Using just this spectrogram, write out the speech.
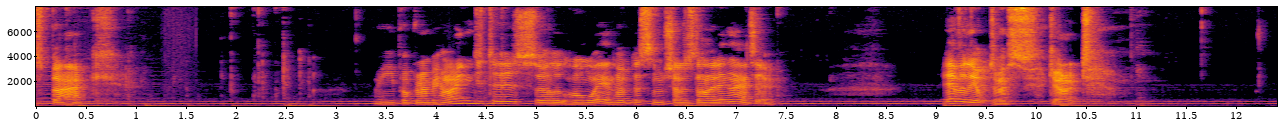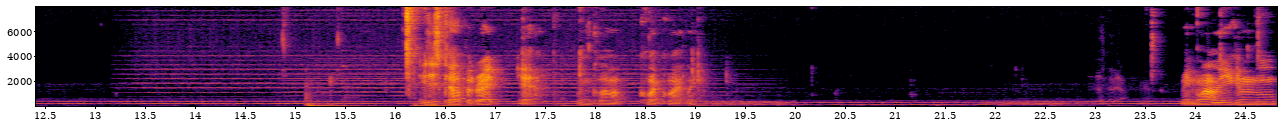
Comes back, we pop around behind his uh, little hallway and hope there's some shadows to hide in there too. Ever the optimist, Garrett. It is carpet, right? Yeah, we can climb up quite quietly. Meanwhile, you can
